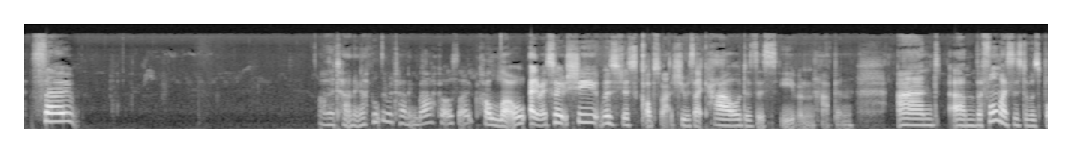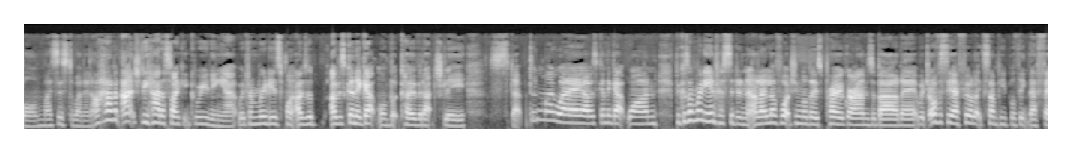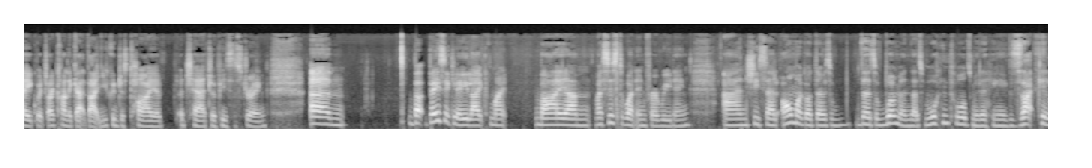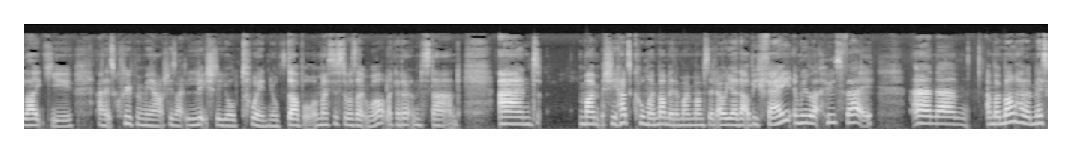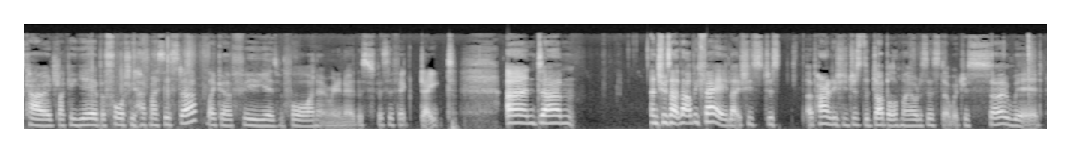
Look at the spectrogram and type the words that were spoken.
So, oh, they're turning. I thought they were turning back. I was like, hello. Anyway, so she was just gobsmacked. She was like, how does this even happen? And um, before my sister was born, my sister went in. I haven't actually had a psychic reading yet, which I'm really disappointed. I was a, I was going to get one, but COVID actually stepped in my way. I was going to get one because I'm really interested in it, and I love watching all those programs about it. Which obviously I feel like some people think they're fake, which I kind of get that. You can just tie a, a chair to a piece of string. Um, but basically, like my my um my sister went in for a reading and she said oh my god there's a there's a woman that's walking towards me looking exactly like you and it's creeping me out. She's like literally your twin your double. And my sister was like what? Like i don't understand. And my she had to call my mum in and my mum said oh yeah that'll be faye. And we were like who's faye? And um and my mum had a miscarriage like a year before she had my sister like a few years before. I don't really know the specific date. And um and she was like, "That'll be Faye." Like she's just apparently she's just the double of my older sister, which is so weird.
